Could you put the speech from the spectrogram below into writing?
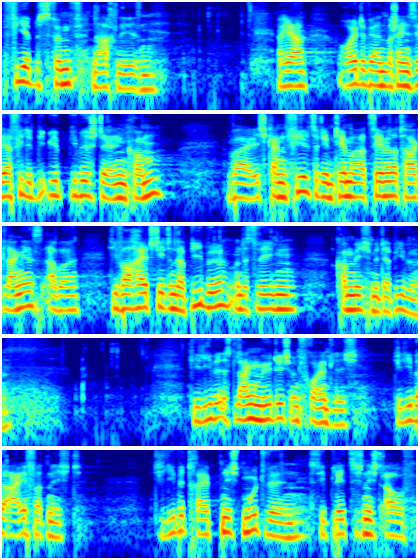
4 bis 5 nachlesen. Ach ja, heute werden wahrscheinlich sehr viele Bibelstellen kommen, weil ich kann viel zu dem Thema erzählen, wenn der Tag lang ist, aber die Wahrheit steht in der Bibel und deswegen komme ich mit der Bibel. Die Liebe ist langmütig und freundlich. Die Liebe eifert nicht. Die Liebe treibt nicht Mutwillen. Sie bläht sich nicht auf.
